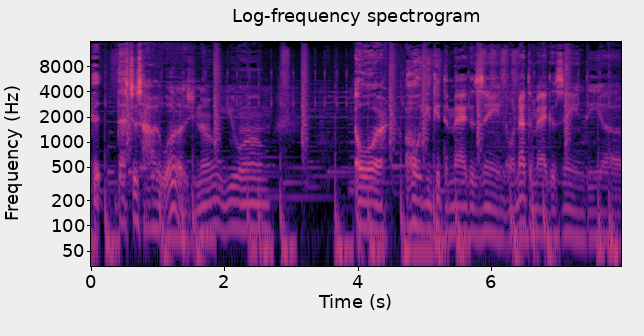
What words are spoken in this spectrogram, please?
it, that's just how it was. You know, you um, or oh, you get the magazine or not the magazine, the uh,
